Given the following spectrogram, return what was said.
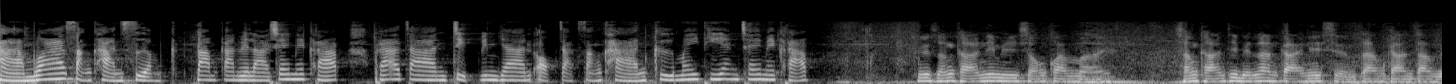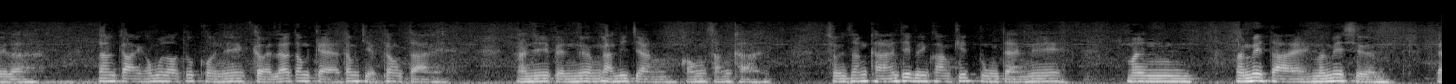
ถามว่าสังขารเสื่อม ตามการเวลาใช่ไหมครับ พระอาจารย์จิตวิญญาณออกจากสังขารคือไม่เที่ยงใช่ไหมครับ คือสังขารนี่มีสองความหมาย สังขารที่เป็นร่างกายนี้เสื่อมตามการตามเวลา ร่างกายของพวกเราทุกคนนี้เกิดแล้วต้องแก่ต้องเจ็บต้องตาย อันนี้เป็นเรื่องอนิจจังของสังขาร ส่วนสังขารที่เป็นความคิดปรุงแต่งนี้ มันมันไม่ตายมันไม่เสื่อม แต่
